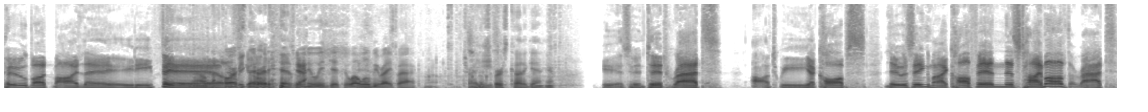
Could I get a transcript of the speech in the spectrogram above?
who but my lady fair. Now, of course, we go. there it is. Yeah. We knew we'd get to. Well, we'll be right back. Try this first cut again here. Isn't it rat? Aren't we a corpse? Losing my coffin this time of the rat.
